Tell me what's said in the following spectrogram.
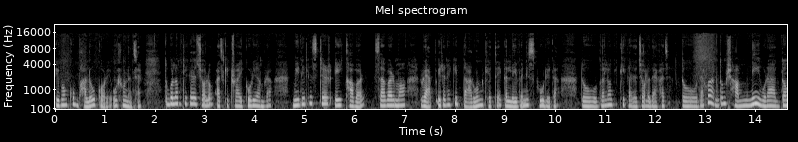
এবং খুব ভালোও করে, ও শুনেছে। তো বললাম, ঠিক আছে, চলো, আজকে ট্রাই করি আমরা। মিডিল ইস্টের এই খাবার সাবারমা র্যাপ এটা নাকি দারুণ খেতে, একটা লেভেনিস ফুড এটা। তো বললাম কি, ঠিক আছে, চলো, দেখা যাক। তো দেখো, একদম সামনেই ওরা একদম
